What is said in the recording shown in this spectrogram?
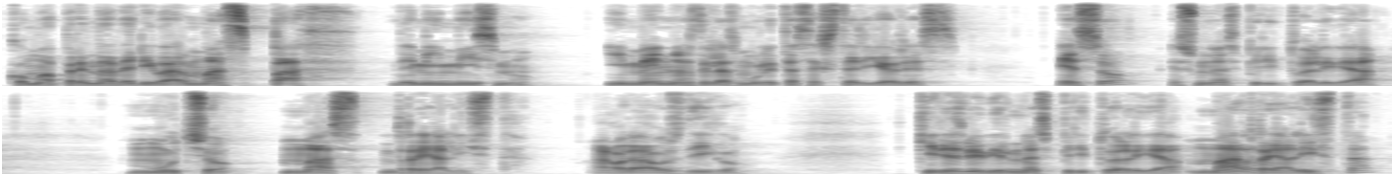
¿Cómo aprendo a derivar más paz de mí mismo y menos de las muletas exteriores? Eso es una espiritualidad mucho más realista. Ahora os digo, ¿quieres vivir una espiritualidad más realista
